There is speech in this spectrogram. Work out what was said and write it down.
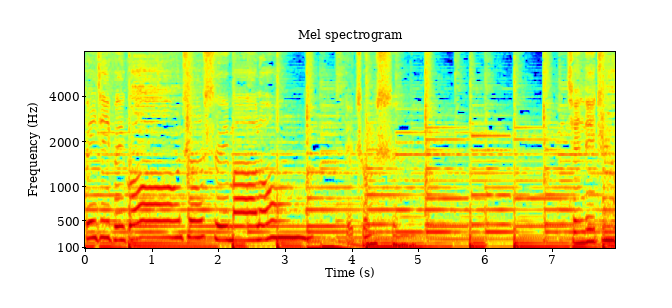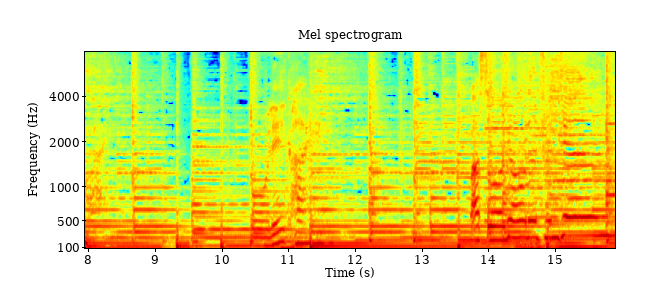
飞机飞过车水马龙的城市，千里之外不离开，把所有的春天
